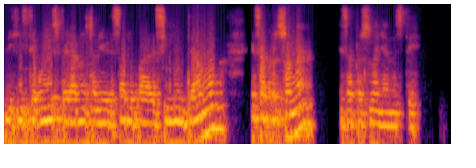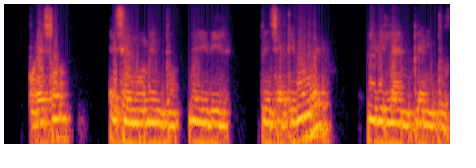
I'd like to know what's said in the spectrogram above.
dijiste voy a esperar nuestro aniversario para decirle un te amo, esa persona, esa persona ya no esté. Por eso es el momento de vivir tu incertidumbre, vivirla en plenitud,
